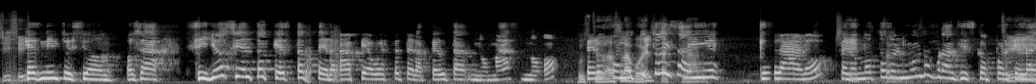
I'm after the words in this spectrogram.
que es mi intuición. O sea, si yo siento que esta terapia o este terapeuta nomás no, pues pero cuando tú estás ahí, claro, pero no todo el mundo, Francisco, porque la,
